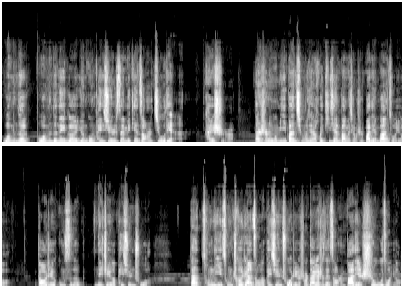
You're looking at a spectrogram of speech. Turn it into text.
我们的我们的那个员工培训是在每天早上九点开始，但是呢，我们一般情况下会提前半个小时，八点半左右到这个公司的那这个培训处。但从你从车站走到培训处，这个时候大概是在早上八点十五左右。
